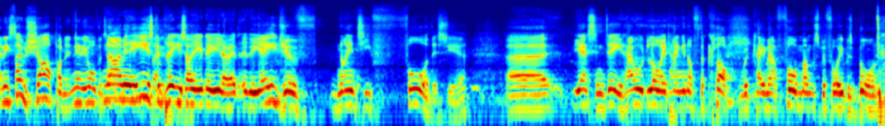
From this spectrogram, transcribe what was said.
and he's so sharp on it nearly all the time. No, I mean he is So- completely. So you know, at at the age of ninety-four this year. Uh, yes, indeed. Harold Lloyd hanging off the clock came out four months before he was born.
